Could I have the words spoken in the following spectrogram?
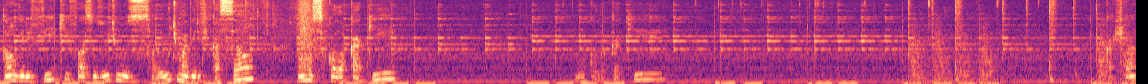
Então verifique, faça os últimos, a última verificação. Vamos colocar aqui. Vou colocar aqui. encaixar.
